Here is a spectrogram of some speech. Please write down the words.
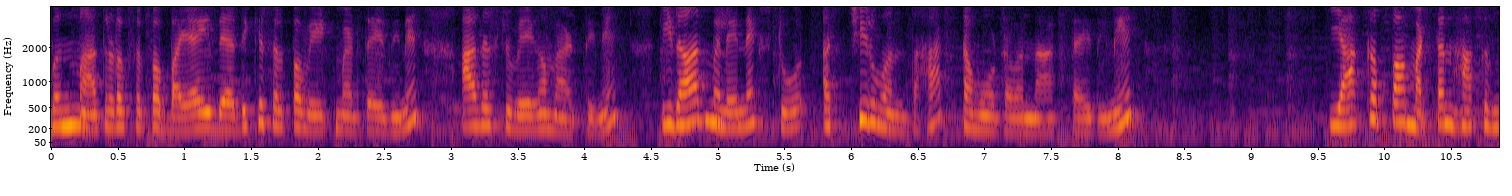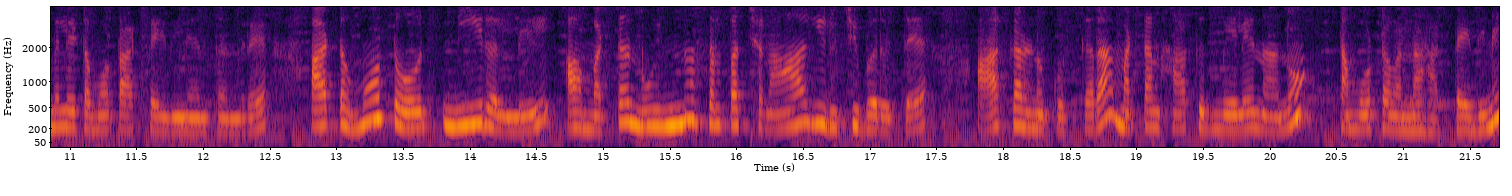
ಬಂದು ಮಾತಾಡೋಕ್ಕೆ ಸ್ವಲ್ಪ ಭಯ ಇದೆ. ಅದಕ್ಕೆ ಸ್ವಲ್ಪ ವೆಯ್ಟ್ ಮಾಡ್ತಾ ಇದ್ದೀನಿ. ಆದಷ್ಟು ಬೇಗ ಮಾಡ್ತೀನಿ. ಇದಾದಮೇಲೆ ನೆಕ್ಸ್ಟು ಹಚ್ಚಿರುವಂತಹ ಟೊಮೊಟೊವನ್ನು ಹಾಕ್ತಾಯಿದ್ದೀನಿ ಯಾಕಪ್ಪ ಮಟನ್ ಹಾಕಿದ್ಮೇಲೆ ಟೊಮೊಟೊ ಹಾಕ್ತಾ ಇದ್ದೀನಿ ಅಂತಂದರೆ, ಆ ಟೊಮೊಟೊ ನೀರಲ್ಲಿ ಆ ಮಟನ್ನು ಇನ್ನೂ ಸ್ವಲ್ಪ ಚೆನ್ನಾಗಿ ರುಚಿ ಬರುತ್ತೆ. ಆ ಕಾರಣಕ್ಕೋಸ್ಕರ ಮಟನ್ ಹಾಕಿದ ಮೇಲೆ ನಾನು ಟೊಮೊಟೊವನ್ನು ಹಾಕ್ತಾಯಿದ್ದೀನಿ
